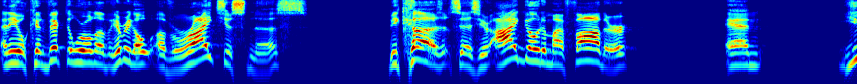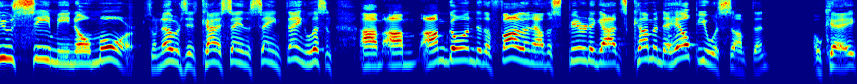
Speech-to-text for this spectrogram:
And he will convict the world of, here we go, of righteousness because it says here, I go to my Father and you see me no more. So, in other words, it's kind of saying the same thing. Listen, um, I'm, I'm going to the Father now. The Spirit of God's coming to help you with something, okay?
